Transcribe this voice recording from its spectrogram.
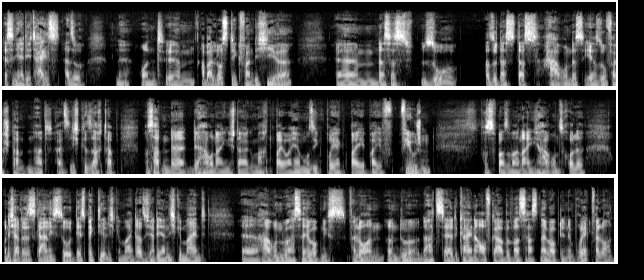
das sind ja Details. Also, ne? Und ähm, aber lustig fand ich hier, ähm, dass es so, also dass, dass Harun das eher so verstanden hat, als ich gesagt habe, was hat denn der, der Harun eigentlich da gemacht bei eurem Musikprojekt bei, bei Fusion? Was, was war denn eigentlich Haruns Rolle? Und ich hatte das gar nicht so despektierlich gemeint. Also ich hatte ja nicht gemeint, äh, Harun, du hast ja überhaupt nichts verloren und du hast ja keine Aufgabe, was hast du denn überhaupt in dem Projekt verloren?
